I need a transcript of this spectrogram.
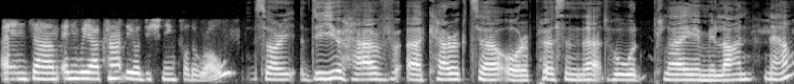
and um, and we are currently auditioning for the role. Sorry, do you have a character or a person that who would play Milan now?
